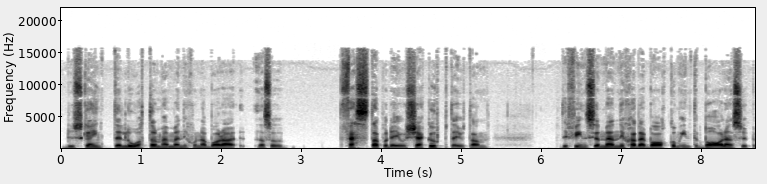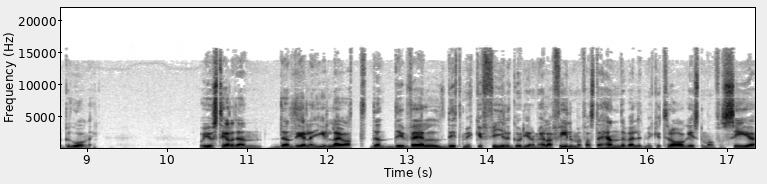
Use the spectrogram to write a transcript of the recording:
du ska inte låta de här människorna bara alltså, fästa på dig och käka upp dig utan det finns ju en människa där bakom, inte bara en superbegåvning. Och just hela den, den delen gillar jag att den, det är väldigt mycket feelgood genom hela filmen fast det händer väldigt mycket tragiskt och man får se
